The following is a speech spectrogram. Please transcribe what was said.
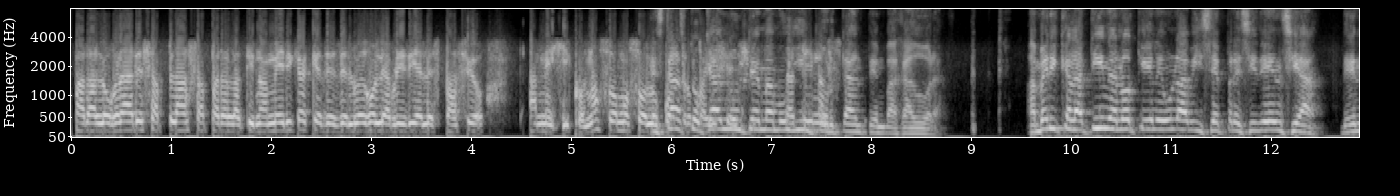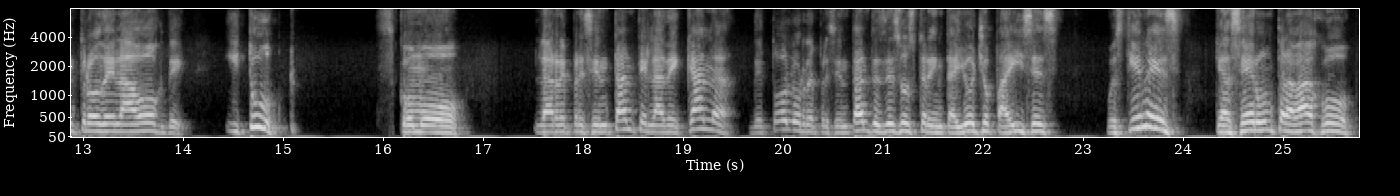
para lograr esa plaza para Latinoamérica que desde luego le abriría el espacio a México, ¿no? Somos solo Estás tocando un tema muy importante, embajadora. América Latina no tiene una vicepresidencia dentro de la OCDE y tú, como la representante, la decana de todos los representantes de esos 38 países, pues tienes que hacer un trabajo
